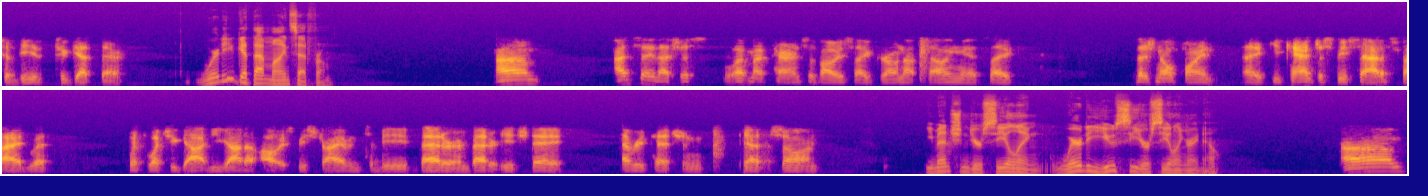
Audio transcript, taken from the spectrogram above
to be to get there. Where do you get that mindset from? Um, I'd say that's just what my parents have always like grown up telling me. It's like there's no point like you can't just be satisfied with with what you got. You got to always be striving to be better and better each day, every pitch, and yeah, so on. You mentioned your ceiling. Where do you see your ceiling right now? Um,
